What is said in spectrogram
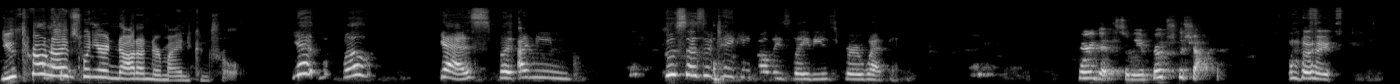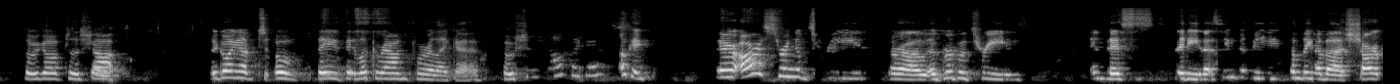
You throw knives when you're not under mind control. Yeah, well, yes, but I mean, who says they're taking all these ladies for a weapon? Very good. So we approach the shop. All right. So we go up to the shop. They're going up to. Oh, they they look around for like a potion shop, I guess. Okay. There are a string of trees, or a, a group of trees in this city that seem to be something of a sharp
